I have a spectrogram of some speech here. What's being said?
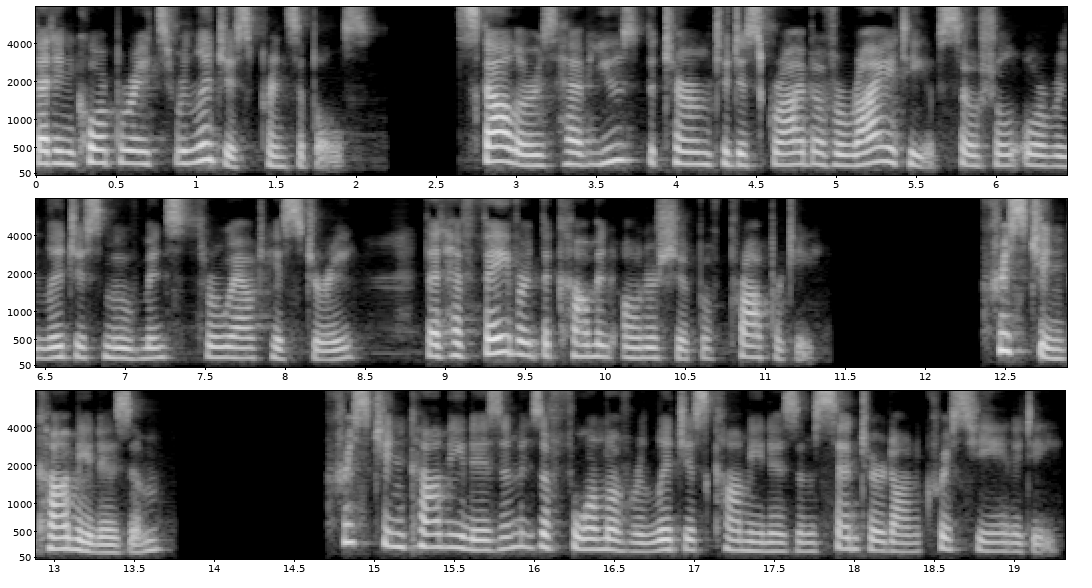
that incorporates religious principles. Scholars have used the term to describe a variety of social or religious movements throughout history that have favored the common ownership of property. Christian communism Christian communism is a form of religious communism centered on Christianity.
